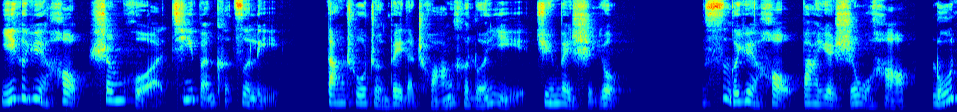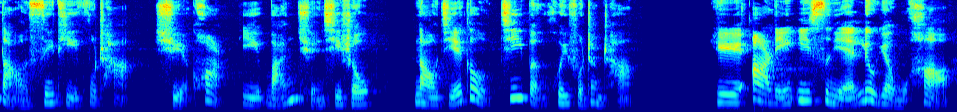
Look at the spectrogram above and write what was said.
一个月后，生活基本可自理。当初准备的床和轮椅均未使用。四个月后，八月十五号。颅脑 CT 复查，血块已完全吸收，脑结构基本恢复正常。于二零一四年六月五号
